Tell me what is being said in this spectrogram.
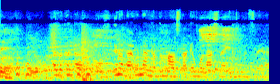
Oh, look at that. You know, that reminds me of the mask that they wore last night in Demon Slayer.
